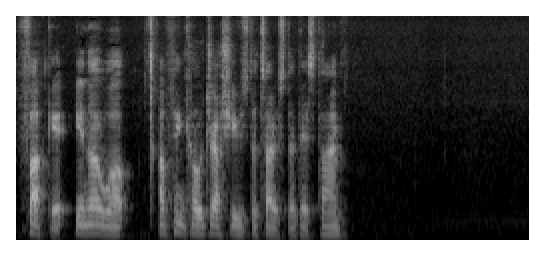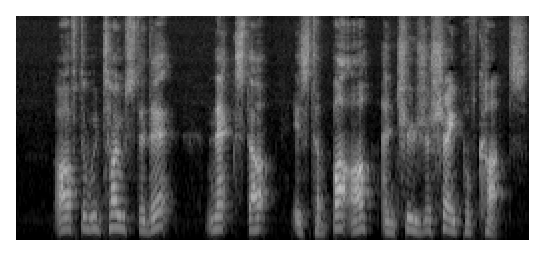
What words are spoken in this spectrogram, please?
Fuck it. You know what? I think I'll just use the toaster this time. After we toasted it, next up is to butter and choose your shape of cuts.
